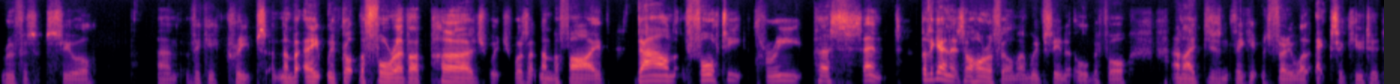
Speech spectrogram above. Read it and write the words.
Rufus Sewell and Vicky Krieps. At number eight, we've got The Forever Purge, which was at number five, down 43%. But again, it's a horror film, and we've seen it all before. And I didn't think it was very well executed.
